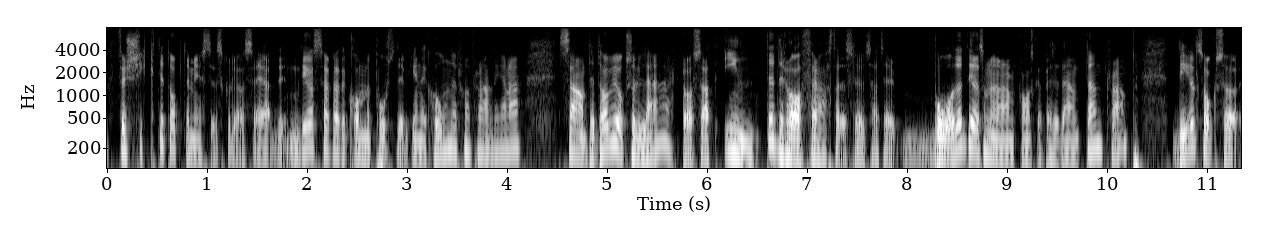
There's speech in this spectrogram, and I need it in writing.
försiktigt optimistisk skulle jag säga. Dels för att det kommer positiva indikationer från förhandlingarna. Samtidigt har vi också lärt oss att inte dra förhastade slutsatser. Både dels om den amerikanska presidenten Trump, dels också,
